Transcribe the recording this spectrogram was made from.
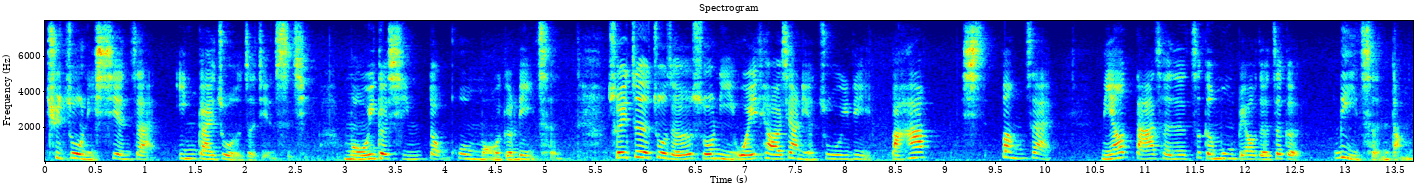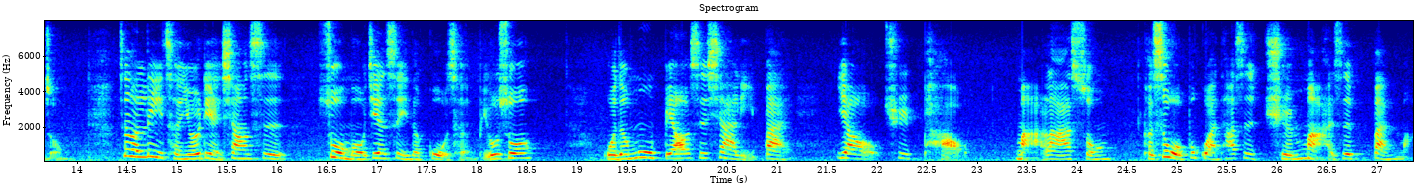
去做你现在应该做的这件事情，某一个行动或某一个历程。所以这个作者就说，你微调一下你的注意力，把它放在你要达成的这个目标的这个历程当中。这个历程有点像是。做某件事情的过程，比如说，我的目标是下礼拜要去跑马拉松，可是我不管它是全马还是半马，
